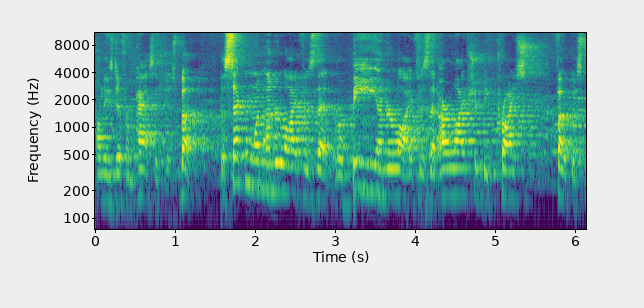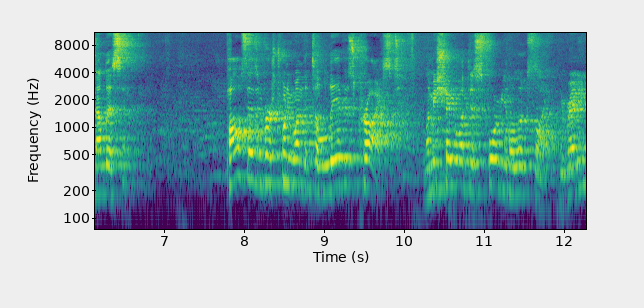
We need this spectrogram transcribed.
on these different passages. But the second one under life is that, or B under life, is that our life should be Christ focused. Now, listen. Paul says in verse 21 that to live is Christ. Let me show you what this formula looks like. You ready?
